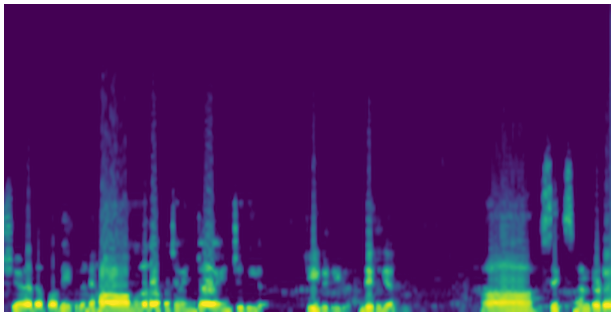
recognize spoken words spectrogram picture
ਸ਼ਾਇਦ ਆਪਾਂ ਦੇਖ ਲੈਨੇ ਹਾਂ। ਮੈਨੂੰ ਦਾ 55 ਇੰਚ ਦੀ ਆ। ਠੀਕ ਹੈ ਠੀਕ ਹੈ। ਦੇਖ ਗਿਆ। 600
